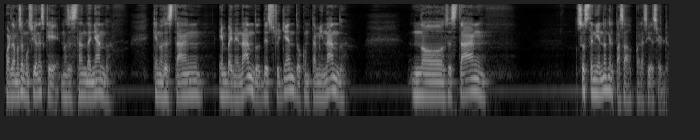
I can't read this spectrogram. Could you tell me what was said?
Guardamos emociones que nos están dañando, que nos están envenenando, destruyendo, contaminando. Nos están sosteniendo en el pasado, por así decirlo.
